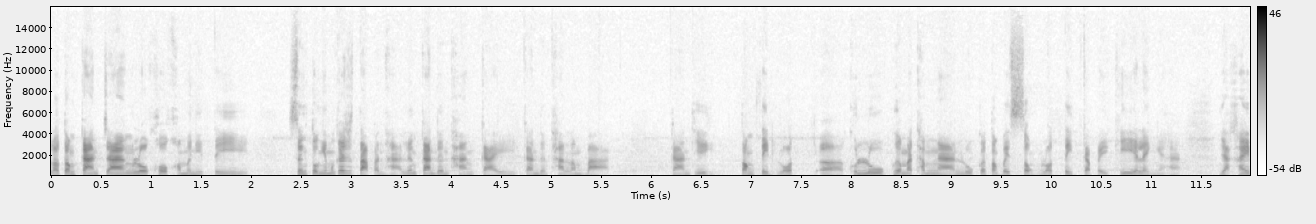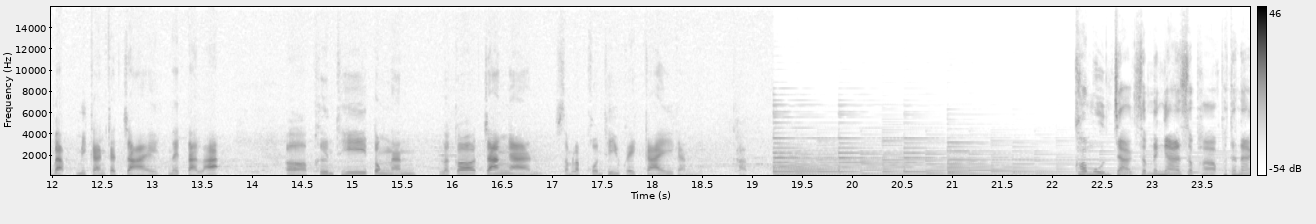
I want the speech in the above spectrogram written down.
เราต้องการจ้าง local community ซึ่งตรงนี้มันก็จะตัดปัญหาเรื่องการเดินทางไกล การเดินทางลำบาก การที่ต้องติดรถ คุณลูกเพื่อมาทำงานลูกก็ต้องไปส่งรถติดกลับไปอีกที่อะไรเงี้ยฮะอยากให้แบบมีการกระจายในแต่ละพื้นที่ตรงนั้นแล้วก็จ้างงานสำหรับคนที่อยู่ใกล้ ๆ กันครับ ข้อมูลจากสำนักงงานสภาพัฒนา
